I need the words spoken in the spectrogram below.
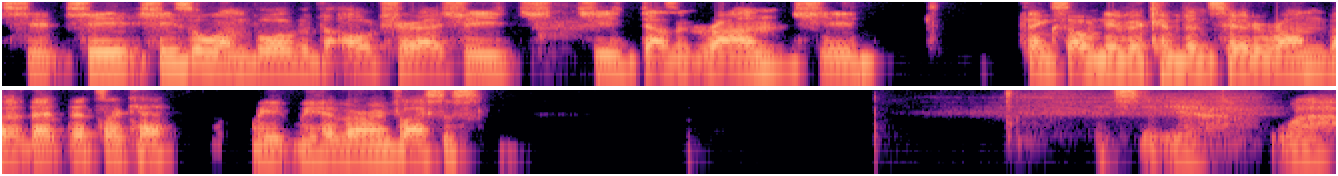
She she she's all on board with the ultra. She she doesn't run. She thinks I'll never convince her to run, but that that's okay. We we have our own vices. It's yeah, wow.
